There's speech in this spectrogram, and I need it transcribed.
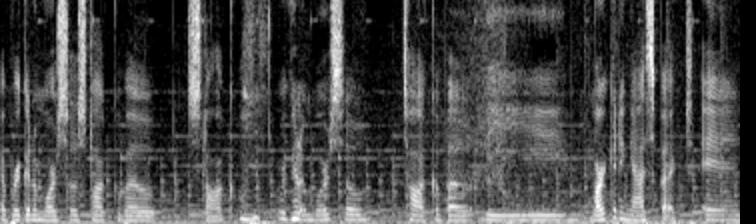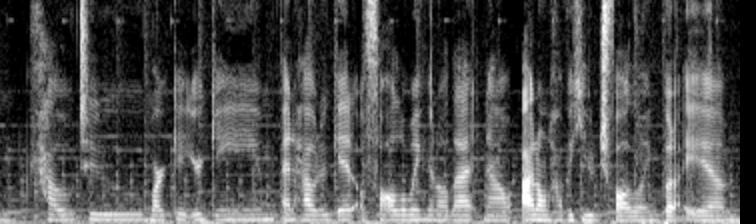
and we're gonna more so talk about stock. we're gonna more so talk about the marketing aspect and how to market your game and how to get a following and all that. Now, I don't have a huge following, but I am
